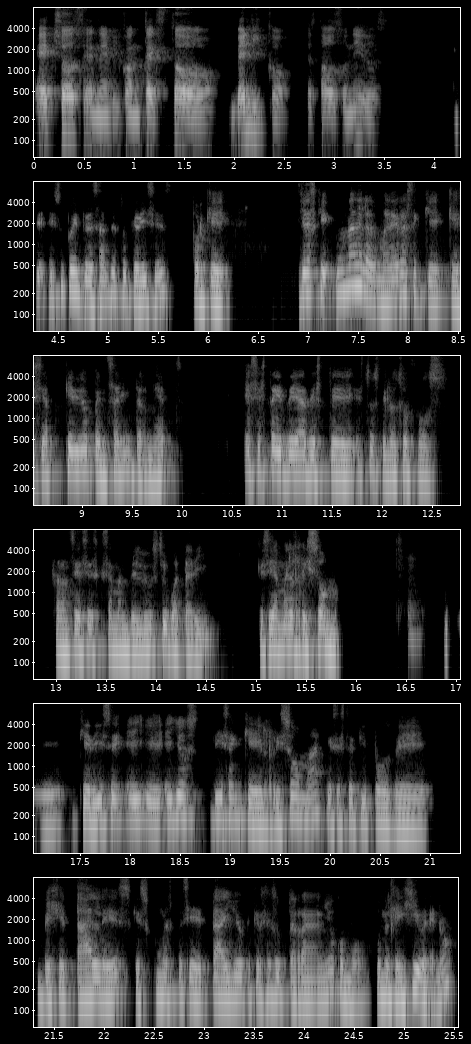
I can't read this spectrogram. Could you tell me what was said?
hechos en el contexto bélico de Estados Unidos. Es súper interesante esto que dices, porque ya es que una de las maneras en que, se ha querido pensar Internet es esta idea de este, estos filósofos franceses que se llaman Deleuze y Guattari, que se llama el rizoma. Eh, que dice, e, e, ellos dicen que el rizoma, que es este tipo de vegetales, que es una especie de tallo que crece subterráneo, como, como el jengibre, ¿no?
